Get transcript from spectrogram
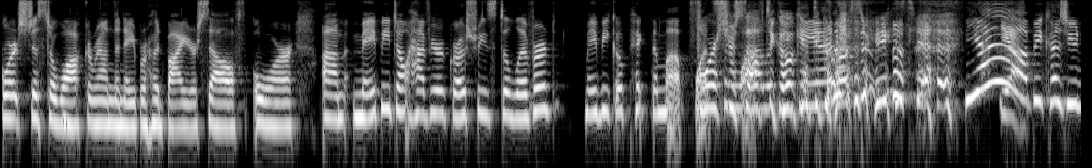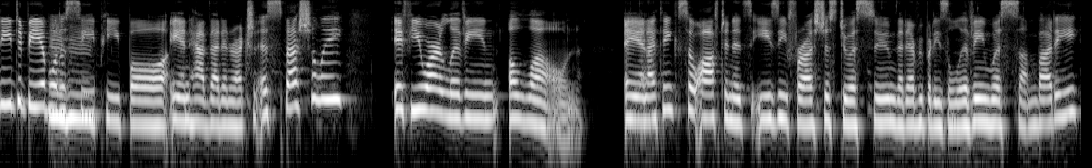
or it's just a walk around the neighborhood by yourself, or um, maybe don't have your groceries delivered. Maybe go pick them up. Force yourself to go get the groceries. yes. yeah, yeah, because you need to be able mm-hmm. to see people and have that interaction, especially if you are living alone. And I think so often it's easy for us just to assume that everybody's living with somebody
